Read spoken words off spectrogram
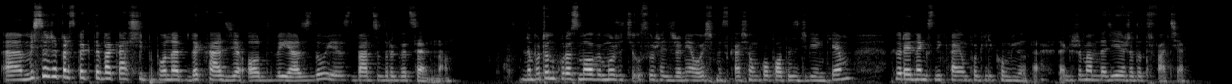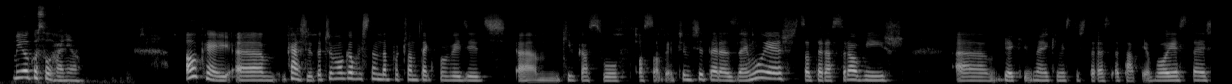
E, Myślę, że perspektywa Kasi po ponad dekadzie od wyjazdu jest bardzo drogocenna. Na początku rozmowy możecie usłyszeć, że miałyśmy z Kasią kłopoty z dźwiękiem, które jednak znikają po kilku minutach, także mam nadzieję, że dotrwacie. Miłego słuchania. Okej, em, Kasiu, to czy mogłabyś nam na początek powiedzieć em, kilka słów o sobie? Czym się teraz zajmujesz, co teraz robisz, w jakim, na jakim jesteś teraz etapie? Bo jesteś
